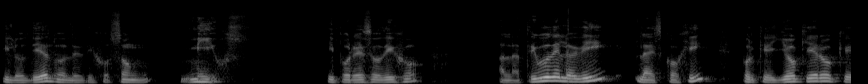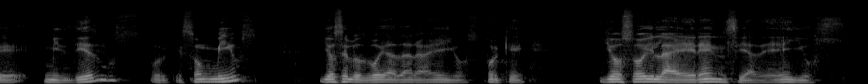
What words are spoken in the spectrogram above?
Y los diezmos les dijo, son míos. Y por eso dijo, a la tribu de Leví la escogí porque yo quiero que mis diezmos, porque son míos, yo se los voy a dar a ellos, porque yo soy la herencia de ellos.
